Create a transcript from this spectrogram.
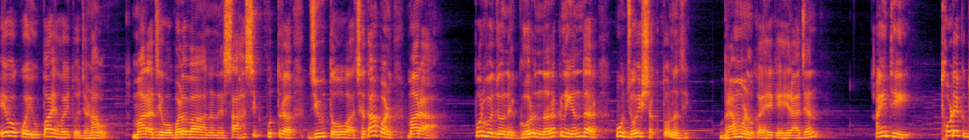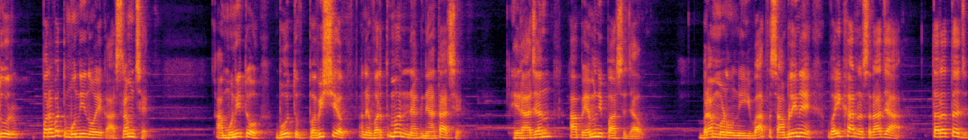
એવો કોઈ ઉપાય હોય તો જણાવો. મારા જેવો બળવાન અને સાહસિક પુત્ર જીવતો હોવા છતાં પણ મારા પૂર્વજોને ઘોર નરકની અંદર હું જોઈ શકતો નથી. બ્રાહ્મણો કહે કે, હે રાજન, અહીંથી થોડેક દૂર પર્વત મુનિનો એક આશ્રમ છે. આ મુનિ તો ભૂત ભવિષ્ય અને વર્તમાનના જ્ઞાતા છે. હે રાજન, આપ એમની પાસે જાઓ. બ્રાહ્મણોની વાત સાંભળીને વૈખાનસ રાજા તરત જ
